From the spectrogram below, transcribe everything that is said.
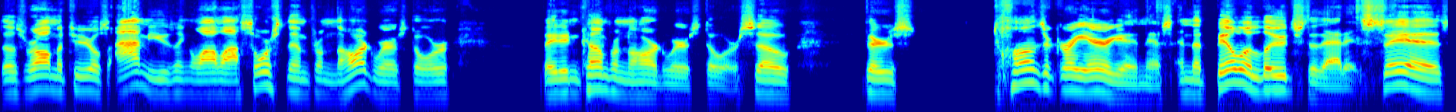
those raw materials I'm using while I source them from the hardware store, they didn't come from the hardware store. So there's tons of gray area in this. And the bill alludes to that. It says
